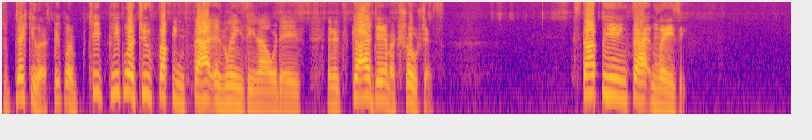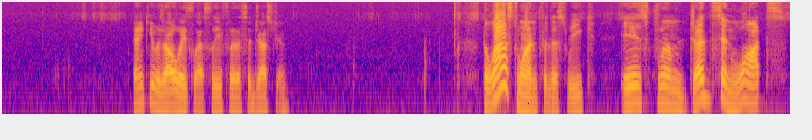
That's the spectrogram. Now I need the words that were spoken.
Ridiculous. People are people are too fucking fat and lazy nowadays, and it's goddamn atrocious. Stop being fat and lazy. Thank you as always, Leslie, for the suggestion. The last one for this week is from Judson Watts.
